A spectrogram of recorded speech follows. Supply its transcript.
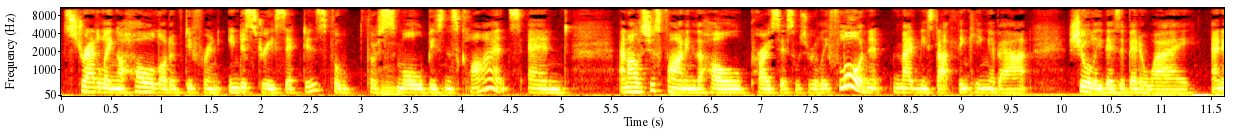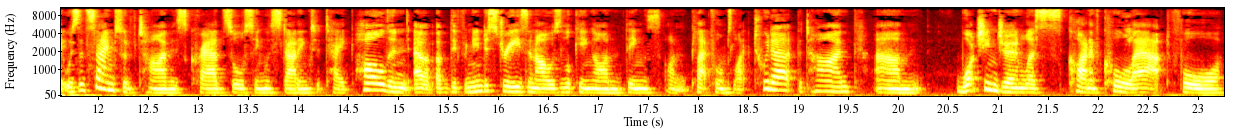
straddling a whole lot of different industry sectors for, for small business clients, and and I was just finding the whole process was really flawed, and it made me start thinking about surely there's a better way. And it was the same sort of time as crowdsourcing was starting to take hold and uh, of different industries, and I was looking on things on platforms like Twitter at the time. Um, watching journalists kind of call out for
